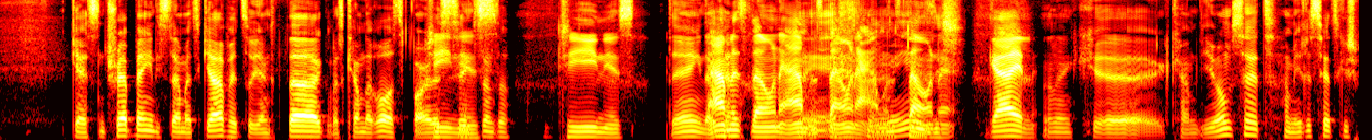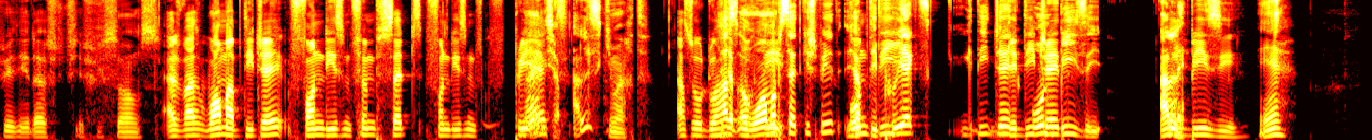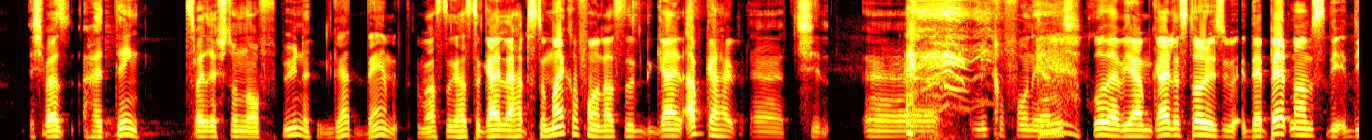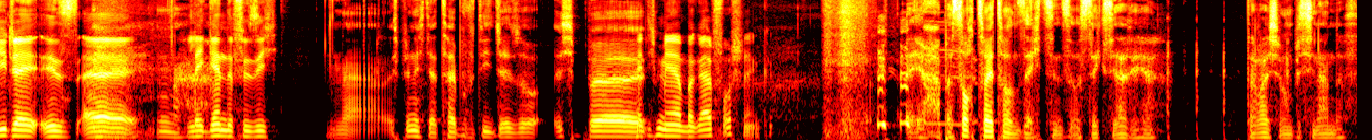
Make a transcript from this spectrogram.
Geilsten Trap Bang, die es damals gab, halt so Young Thug, was kam da raus? Barless Genius. Six und so. Genius. Dang, dann I'm kam- a stoner, I'm a stoner, I'm a stoner. Riesig. Geil. Und dann äh, kamen die Jungs halt, haben ihre Sets gespielt, jeder vier, fünf Songs. Also war Warm-Up-DJ von diesen fünf Sets, von diesen Nein, Pre-Acts? ich habe alles gemacht. Achso, du ich hast habe ein auch Warm-Up-Set gespielt, ich habe und die, die- Pre-Acts DJ gedjed und die Alle. und Beezy. Ja. Ich war halt Ding. Zwei, drei Stunden auf Bühne. God damn it. Warst du, hast du geile, hattest du Mikrofon, hast du geil abgehypt. Äh, chill. Äh, Mikrofon eher nicht. Bruder, wir haben geile Stories. Der Bad Moms DJ ist äh, Legende für sich. na, ich bin nicht der Type of DJ so. Ich äh, Hätte ich mir aber geil vorstellen können. ja, aber es ist auch 2016 so, sechs Jahre her. Da war ich auch ein bisschen anders.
